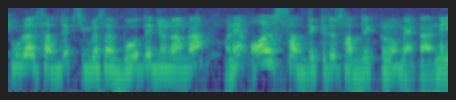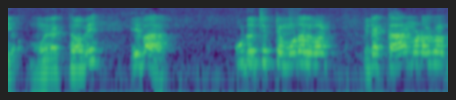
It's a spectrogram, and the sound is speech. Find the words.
plural subject singular subject বোথের জন্য আমরা মানে অল সাবজেক্টের জন্য সাবজেক্ট কোনো ম্যাটার নেই। মনে রাখতে হবে। এবার, কুড হচ্ছে একটা মোডাল ভার্ব এটা কার মোডাল ভার্ব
